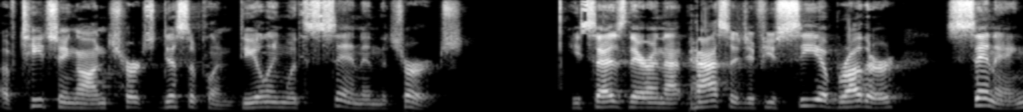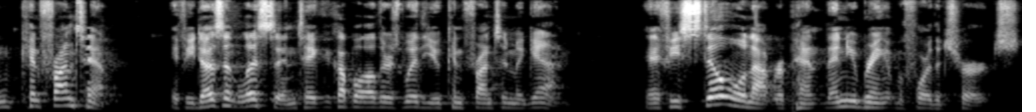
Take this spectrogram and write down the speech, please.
of teaching on church discipline, dealing with sin in the church. He says there in that passage, if you see a brother sinning, confront him. If he doesn't listen, take a couple others with you, confront him again. And if he still will not repent, then you bring it before the church.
